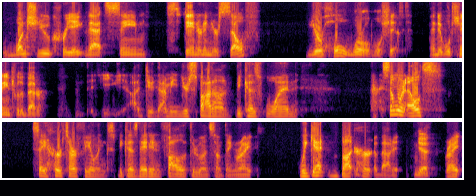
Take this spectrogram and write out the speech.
once you create that same standard in yourself your whole world will shift and it will change for the better. Yeah, dude, I mean, you're spot on because when someone else say hurts our feelings because they didn't follow through on something, right? We get butt hurt about it, Yeah. right?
